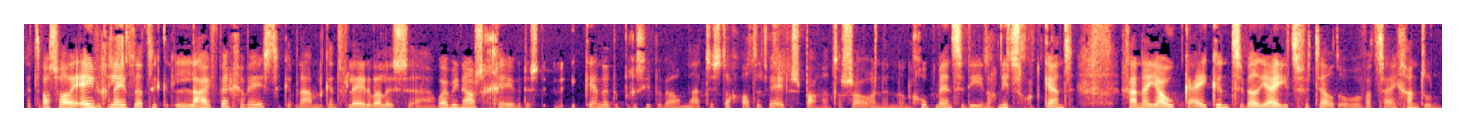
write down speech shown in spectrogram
Het was wel even geleden dat ik live ben geweest. Ik heb namelijk in het verleden wel eens uh, webinars gegeven. Dus ik ken het in principe wel. Maar het is toch altijd weer even spannend of zo. En een, een groep mensen die je nog niet zo goed kent, gaan naar jou kijken terwijl jij iets vertelt over wat zij gaan doen.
